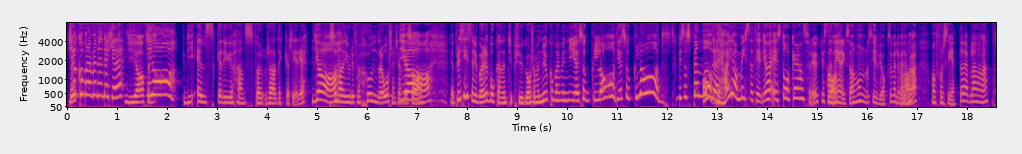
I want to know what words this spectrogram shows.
Jag kommer med en ny deckare. ja, för Ja! vi älskade ju hans förra deckarserie. Ja. Som han gjorde för hundra år sedan kändes det som. ja. Eh, Precis när vi började bokhandeln, typ 20 år sedan. Men nu kommer han med nya. Jag är så glad, jag är så glad. Det ska bli så spännande. Åh, det har jag missat helt. Jag stalkar ju hans fru, Kristina Ja. Eriksson. Hon skriver ju också väldigt, väldigt Ja. bra. Hon får seta där bland annat.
